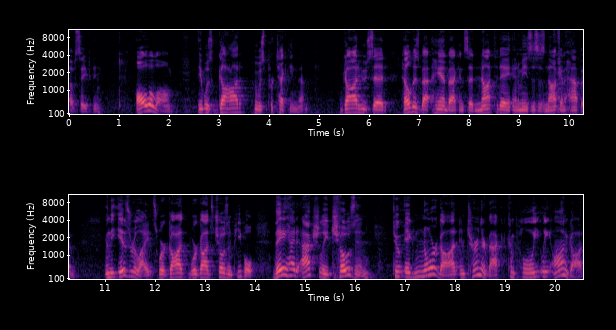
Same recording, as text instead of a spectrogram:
of safety. All along, it was God who was protecting them. God who said, held his hand back and said, Not today, enemies, this is not going to happen. And the Israelites were, God, were God's chosen people. They had actually chosen to ignore God and turn their back completely on God.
